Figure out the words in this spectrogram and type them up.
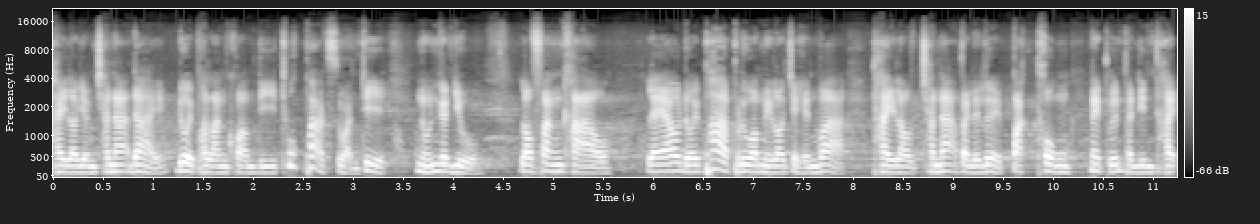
ไทยเรายังชนะได้ด้วยพลังความดีทุกภาคส่วนที่หนุนกันอยู่ เราฟังข่าวแล้วโดยภาพรวมเนี่ยเราจะเห็นว่าไทยเราชนะไปเรื่อยๆ ปักธงในพื้นแผ่นดินไทย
